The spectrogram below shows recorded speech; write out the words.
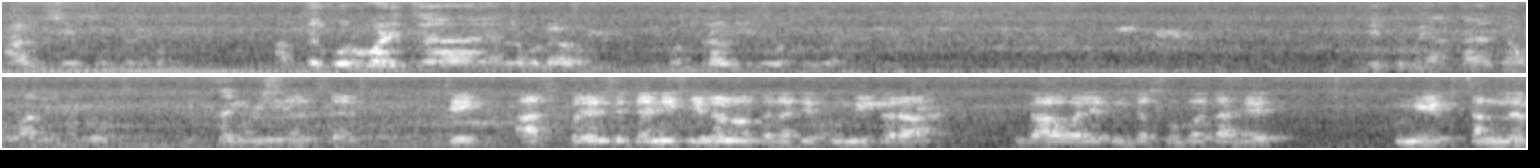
हा विषय संदर्भात आमच्या गोरवाडीच्या यांना बोला पंधरा वीस वर्ष झाली. जे तुम्ही आता जाऊन आले ना इथलाच विषय म्हणूनच साहेब जे आजपर्यंत त्यांनी केलं नव्हतं ना ते तुम्ही करा. गाववाले तुमच्यासोबत आहेत. तुम्ही एक चांगलं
